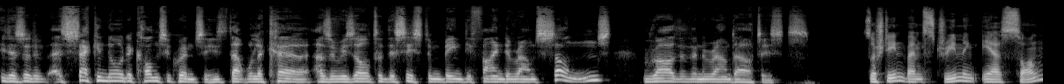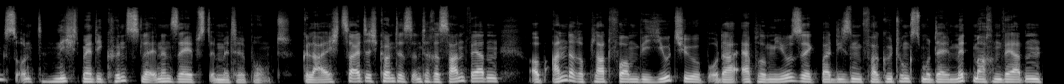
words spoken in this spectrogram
you know, sort of uh, second order consequences that will occur as a result of the system being defined around songs rather than around artists. So stehen beim Streaming eher Songs und nicht mehr die KünstlerInnen selbst im Mittelpunkt. Gleichzeitig könnte es interessant werden, ob andere Plattformen wie YouTube oder Apple Music bei diesem Vergütungsmodell mitmachen werden,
